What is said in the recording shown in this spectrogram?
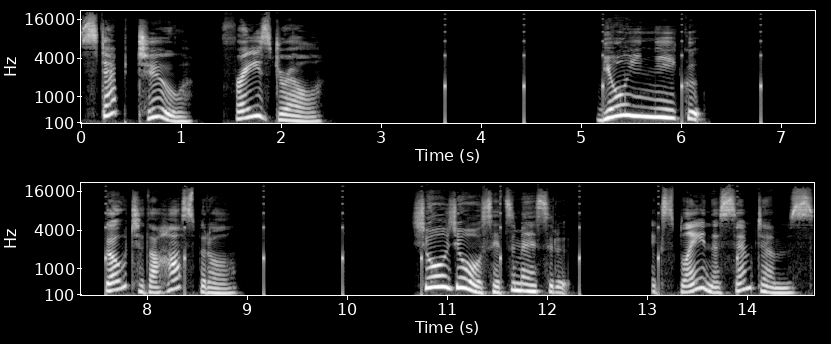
Step 2 Phrase Drill 病院に行く。 Go to the hospital. 症状を説明する。 Explain the symptoms.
